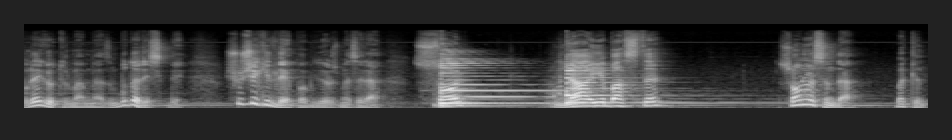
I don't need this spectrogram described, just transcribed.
Buraya götürmem lazım. Bu da riskli. Şu şekilde yapabiliyoruz mesela. Sol, la'yı bastı. Sonrasında bakın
